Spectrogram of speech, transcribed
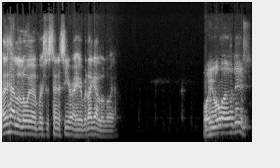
I had Loyola versus Tennessee right here, but I got Loyola. Loyola it is.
